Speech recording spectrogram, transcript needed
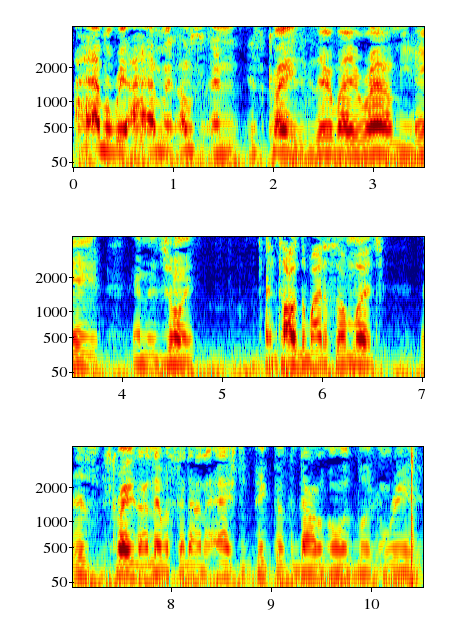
I haven't read. I haven't. I'm and it's crazy because everybody around me had in the joint and talked about it so much. It's, it's crazy. I never sat down and actually picked up the Donald Goines book and read it.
